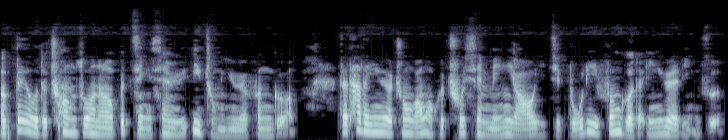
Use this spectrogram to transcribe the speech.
a b e l 的创作呢，不仅限于一种音乐风格。在他的音乐中，往往会出现民谣以及独立风格的音乐影子。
